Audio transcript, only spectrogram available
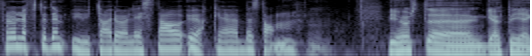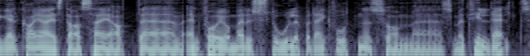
for å løfte dem ut av rødlista og øke bestanden. Mm. Vi hørte uh, gaupejeger Kaja i stad si at uh, en får jo bare stole på de kvotene som, uh, som er tildelt.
